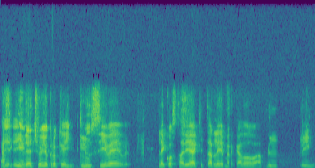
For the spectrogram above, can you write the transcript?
Así y, de hecho yo creo que inclusive le costaría quitarle mercado a Blim,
